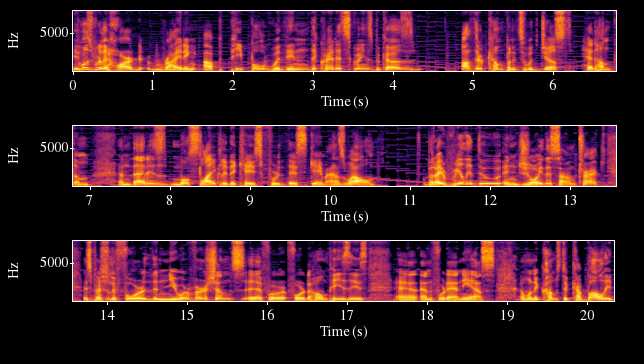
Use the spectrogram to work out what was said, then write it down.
it was really hard writing up people within the credit screens because other companies would just headhunt them, and that is most likely the case for this game as well. But I really do enjoy the soundtrack, especially for the newer versions, uh, for for the home PCs and, and for the NES. And when it comes to Cabal, it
